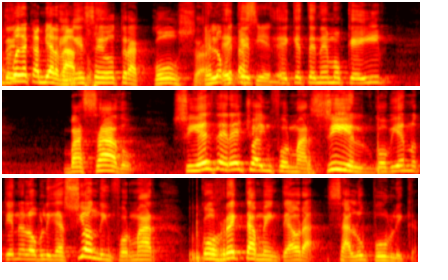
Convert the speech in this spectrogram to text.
te- puede cambiar datos. Esa es otra cosa. Es lo que está que, haciendo. Es que tenemos que ir basado. Si es derecho a informar, sí el gobierno tiene la obligación de informar correctamente. Ahora, salud pública.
